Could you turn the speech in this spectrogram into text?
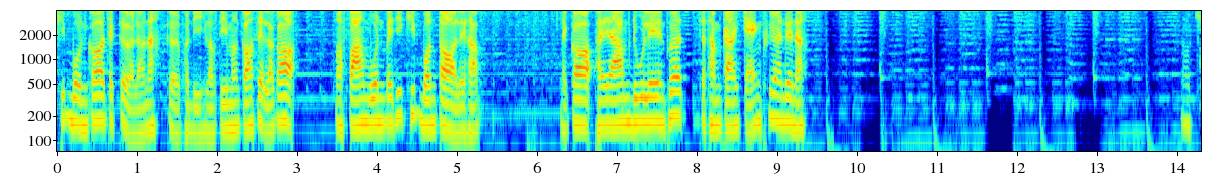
คลิปบนก็จะเกิดแล้วนะ เกิดพอดีเราตีมังกรเสร็จแล้วก็มาฟาร์มวนไปที่คลิปบนต่อเลยครับ แล้วก็พยายามดูเลนเพื่อจะทำการแก๊งเพื่อนด้วยนะ โอเค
